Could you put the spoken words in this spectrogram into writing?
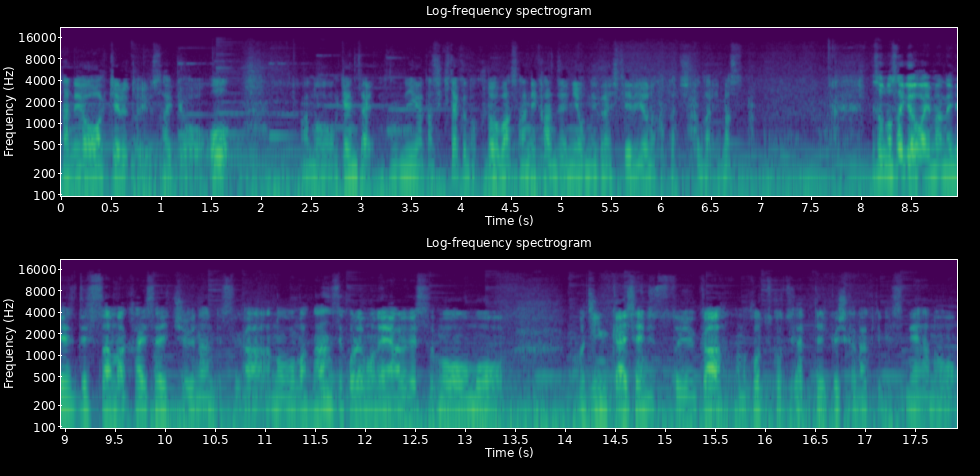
種を分けるという作業をあの現在その新潟市北区のクローバーさんに完全にお願いしているような形となります。その作業は今ね絶賛まあ開催中なんですがあの、まあ、なんせこれもねあれです。もうもう、人海戦術というかあのコツコツやっていくしかなくてですねあの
